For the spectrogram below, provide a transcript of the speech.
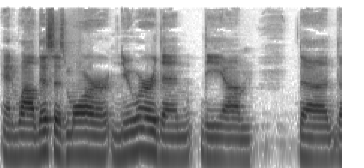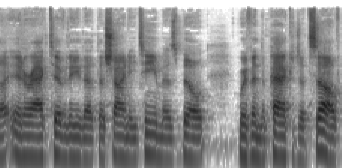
And while this is more newer than the um, the the interactivity that the Shiny team has built within the package itself,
